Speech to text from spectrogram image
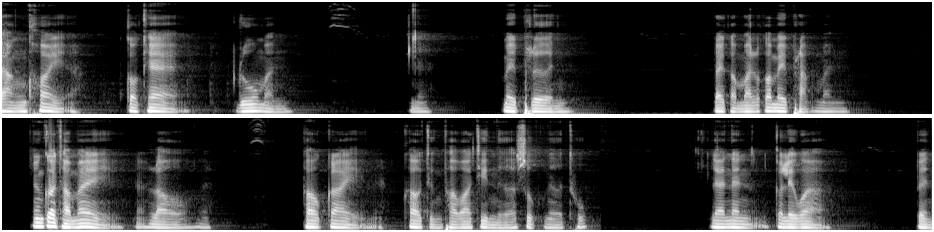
ดังค่อยก็แค่รู้มันนะไม่เพลิน ไปกับมันแล้วก็ไม่ผลักมันนั่นก็ทำให้เราเข้าใกล้เข้าถึงภาวะที่เหนือสุขเหนือทุกข์ และนั่นก็เรียกว่าเป็น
